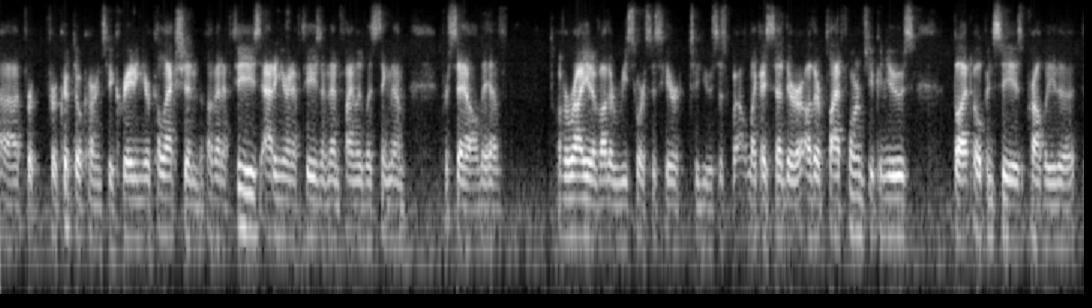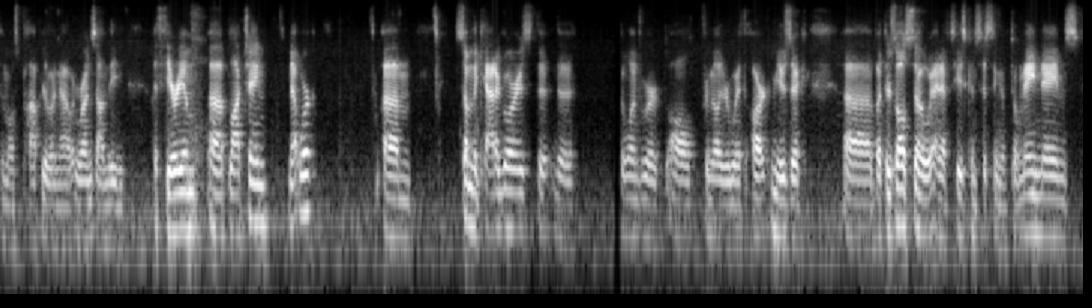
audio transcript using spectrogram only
uh, for for cryptocurrency, creating your collection of NFTs, adding your NFTs, and then finally listing them for sale. They have a variety of other resources here to use as well. Like I said, there are other platforms you can use, but OpenSea is probably the, the most popular now. It runs on the Ethereum uh, blockchain network. Um, some of the categories, the, the, the ones we're all familiar with, art, music, uh, but there's also NFTs consisting of domain names,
